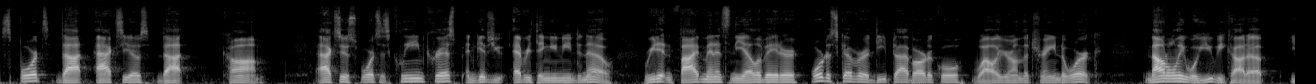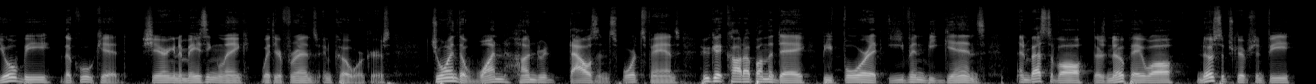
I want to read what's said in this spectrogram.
sports.axios.com. Axios Sports is clean, crisp, and gives you everything you need to know. Read it in five minutes in the elevator or discover a deep dive article while you're on the train to work. Not only will you be caught up, you'll be the cool kid sharing an amazing link with your friends and coworkers. Join the 100,000 sports fans who get caught up on the day before it even begins. And best of all, there's no paywall, no subscription fee,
